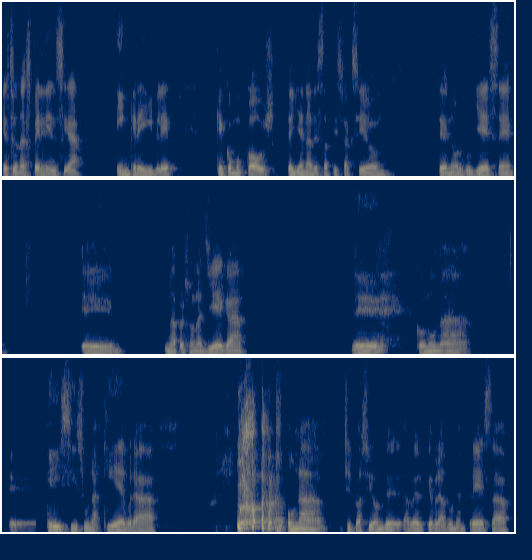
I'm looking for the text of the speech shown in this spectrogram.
Es una experiencia increíble que como coach te llena de satisfacción, te enorgullece, eh, una persona llega eh, con una eh, crisis, una quiebra, una situación de haber quebrado una empresa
